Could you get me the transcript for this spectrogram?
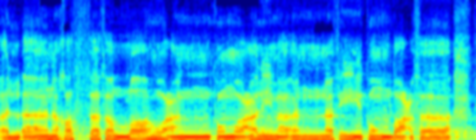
الآن خفف الله عنكم وعلم أن فيكم ضعفا.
